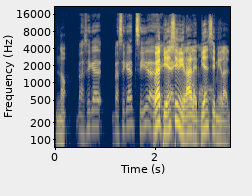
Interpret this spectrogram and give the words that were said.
No. Básica, básicamente sí. Pues es bien similar, es bien similar.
